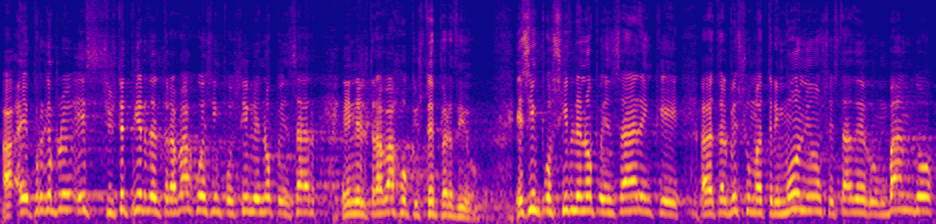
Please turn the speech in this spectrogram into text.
Ah, eh, por ejemplo, si usted pierde el trabajo, es imposible no pensar en el trabajo que usted perdió. Es imposible no pensar en que ah, tal vez su matrimonio se está derrumbando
